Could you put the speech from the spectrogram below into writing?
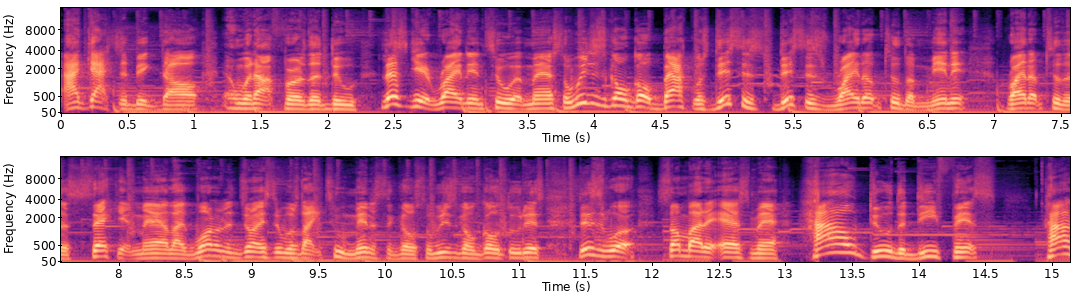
I got you, big dog. And without further ado, let's get right into it, man. So we just gonna go backwards. This is this is right up to the minute, right up to the second, man. Like one of the joints, it was like two minutes ago. So we just gonna go through this. This is what somebody asked, man. How do the defense? How,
